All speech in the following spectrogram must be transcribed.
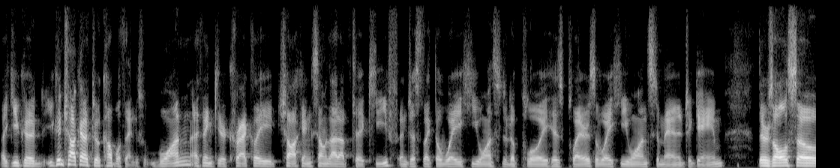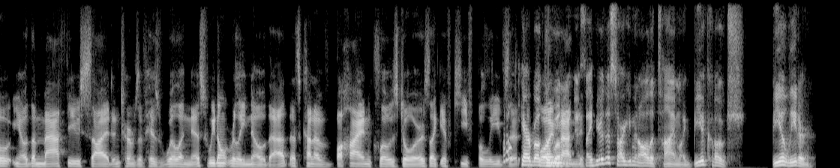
like you could you can chalk it up to a couple things. One, I think you're correctly chalking some of that up to Keefe and just like the way he wants to deploy his players, the way he wants to manage a game. There's also, you know, the Matthews side in terms of his willingness. We don't really know that. That's kind of behind closed doors. Like if Keefe believes I it. Care about the willingness. Matthews... I hear this argument all the time. Like, be a coach, be a leader.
